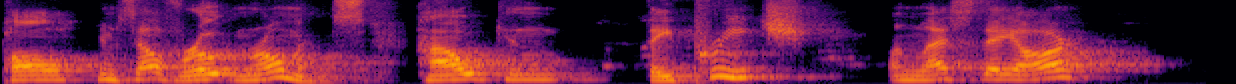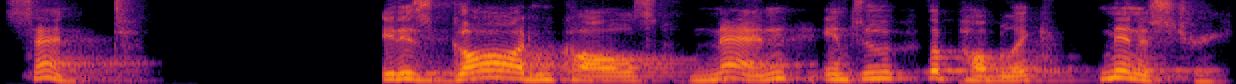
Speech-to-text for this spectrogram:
Paul himself wrote in Romans How can they preach unless they are sent? It is God who calls men into the public ministry.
